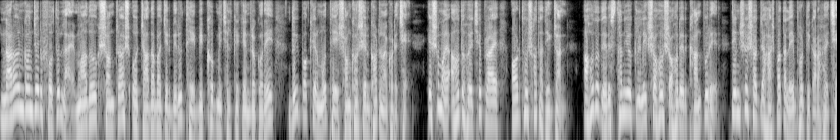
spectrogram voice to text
নারায়ণগঞ্জের ফতুল্লায় মাদক, সন্ত্রাস ও চাঁদাবাজির বিরুদ্ধে বিক্ষোভ মিছিলকে কেন্দ্র করে দুই পক্ষের মধ্যে সংঘর্ষের ঘটনা ঘটেছে। এ সময় আহত হয়েছে প্রায় অর্ধ শতাধিক জন। আহতদের স্থানীয় ক্লিনিক সহ শহরের খানপুরের তিনশো শয্যা হাসপাতালে ভর্তি করা হয়েছে।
